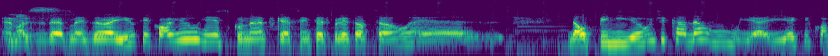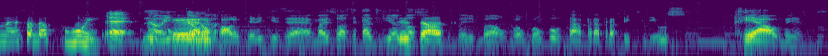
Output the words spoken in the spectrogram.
É, mas, Mas- é, mas aí o que corre o risco, né? Porque essa interpretação é da opinião de cada um. E aí é que começa a dar ruim. É, não, Então, ele fala o que ele quiser. Mas, ó, você tá desviando do Exato. assunto, Felipão. Vamos, vamos voltar pra, pra fake news real mesmo. assim.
